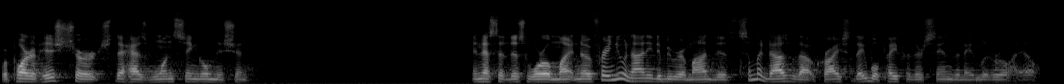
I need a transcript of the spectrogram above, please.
We're part of His church that has one single mission. And that's that this world might know. Friend, you and I need to be reminded if somebody dies without Christ, they will pay for their sins in a literal hell.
